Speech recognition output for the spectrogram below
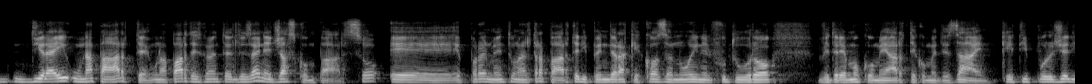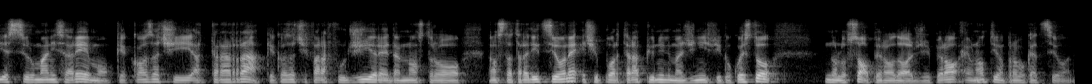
direi una parte, una parte sicuramente del design è già scomparso e, e probabilmente un'altra parte dipenderà che cosa noi nel futuro vedremo come arte, come design, che tipologia di esseri umani saremo, che cosa ci attrarrà, che cosa ci farà fuggire dalla nostra tradizione e ci porterà più nel magnifico. Questo Non lo so però ad oggi, però è un'ottima provocazione.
